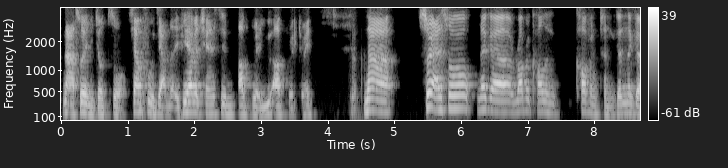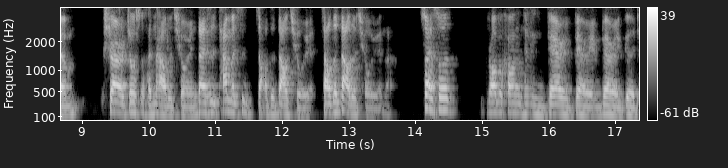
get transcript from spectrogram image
那所以你就做，像副讲的，If you have a chance to upgrade, you upgrade, right？那。虽然说那个 Robert Collin Covington 跟那个 Schroeder 都是很好的球员，但是他们是找得到球员，找得到的球员啊。虽然说 Robert Covington is very very very good，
